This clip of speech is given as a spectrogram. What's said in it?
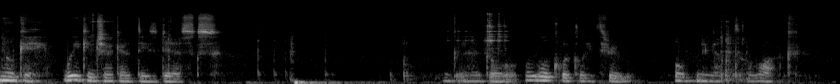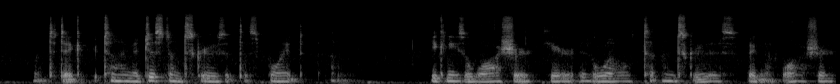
Okay, we can check out these discs. I'm gonna go a little quickly through opening up the lock. To take up your time, it just unscrews at this point. Um, you can use a washer here as well to unscrew this, big enough washer.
